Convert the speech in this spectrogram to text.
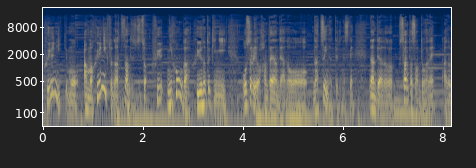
冬に行っても、あ、まあ冬に行くと夏なんです実は。冬、日本が冬の時に、オーストラリアは反対なんで、あの、夏になってるんですね。なんで、あの、サンタさんとかね、あの、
